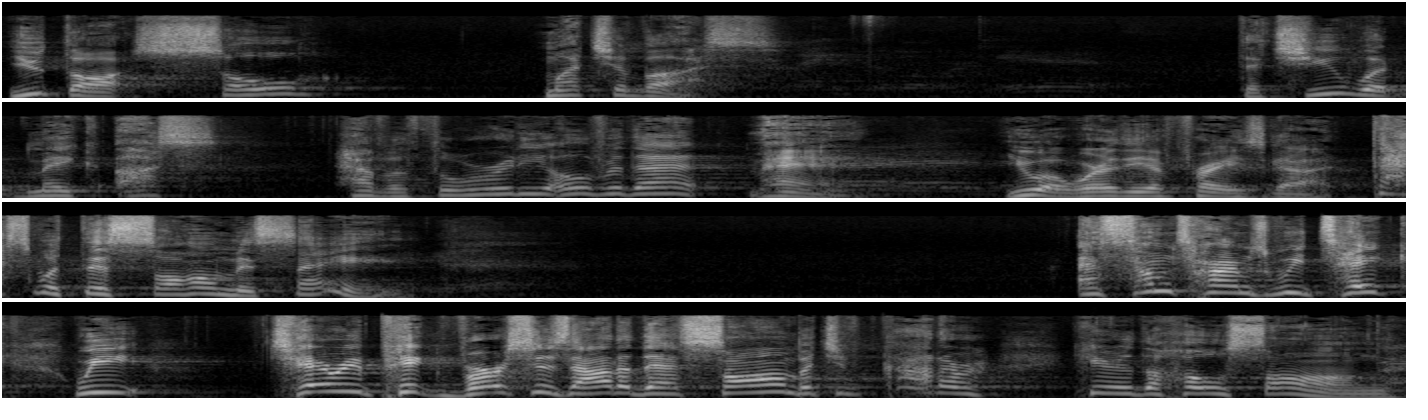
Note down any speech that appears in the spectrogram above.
You thought so much of us that you would make us have authority over that, man, you are worthy of praise, God. That's what this psalm is saying. And sometimes we take, we cherry pick verses out of that psalm, but you've got to hear the whole song. Yes,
